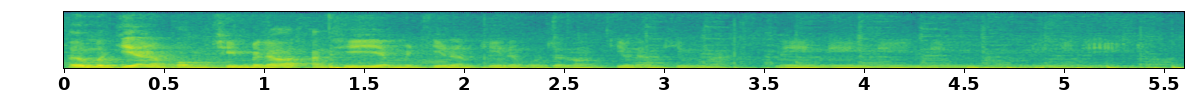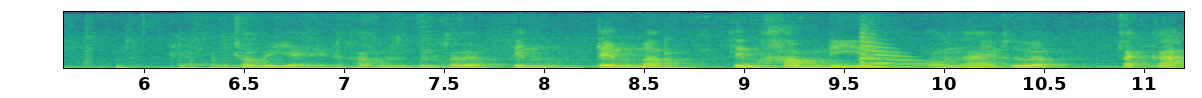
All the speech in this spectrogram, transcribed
เออเมื่อกี้น่ะผมชิมไปแล้วอันที่ยังไม่จิ้มน้ำจิ้มเดี๋ยวผมจะลองจิ้มน้ำจิ้มมานี่นี่นี่นี่นี่นี่ผมชอบไม่ใหญ่เลยนะครับ มันก็แบบเต็มเต็มแบบเต็มคำดีอะเอาง่ายคือแบบตะกะ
